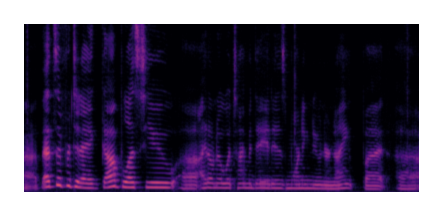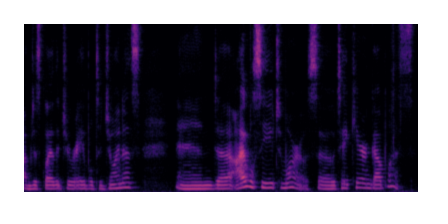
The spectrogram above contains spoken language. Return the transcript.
uh, that's it for today. God bless you. I don't know what time of day it is, morning, noon, or night, but I'm just glad that you were able to join us. And uh, I will see you tomorrow. So take care and God bless.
